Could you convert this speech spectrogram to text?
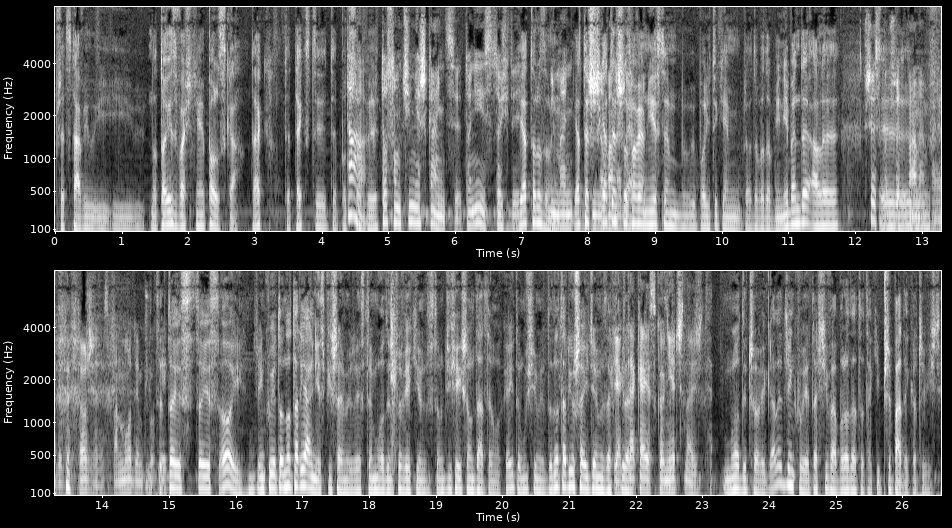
przedstawił i, i no to jest właśnie Polska, tak? Te teksty, te Tak, potrzeby. to są ci mieszkańcy. To nie jest coś wy... Ja to rozumiem. Ja też, ja też rozmawiam, jak- nie jestem politykiem, prawdopodobnie nie będę, ale Wszystko przed Yy, panem, panie redaktorze. Jest pan młodym to, człowiekiem. to jest, to jest, oj, dziękuję, to notarialnie spiszemy, że jestem młodym człowiekiem z tą dzisiejszą datą, okej? To musimy, do notariusza idziemy za Jak chwilę. taka jest konieczność. Młody człowiek, ale dziękuję. Ta siwa broda to taki przypadek oczywiście.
